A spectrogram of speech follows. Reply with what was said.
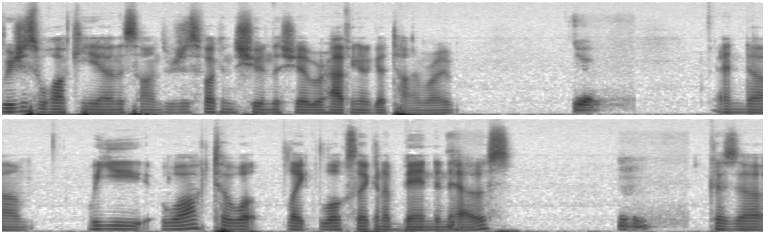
we're just walking out in the sun. We're just fucking shooting the shit. We're having a good time, right? Yeah. And um, we walked to what like looks like an abandoned house. Mhm. Cause uh,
